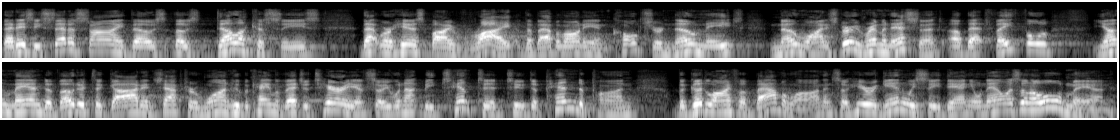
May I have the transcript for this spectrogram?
that is, he set aside those, those delicacies that were his by right of the Babylonian culture no meat, no wine. It's very reminiscent of that faithful young man devoted to God in chapter 1 who became a vegetarian so he would not be tempted to depend upon the good life of Babylon. And so here again we see Daniel now as an old man,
